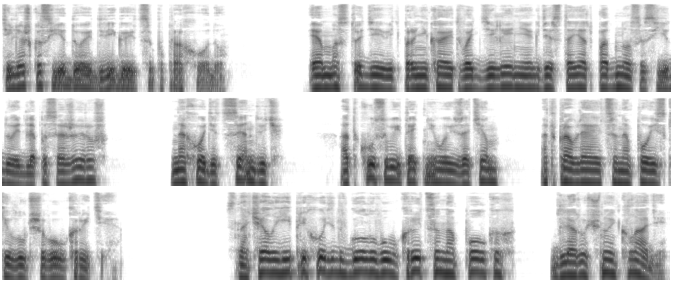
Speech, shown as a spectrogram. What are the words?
Тележка с едой двигается по проходу. Эмма-109 проникает в отделение, где стоят подносы с едой для пассажиров, находит сэндвич, откусывает от него и затем отправляется на поиски лучшего укрытия. Сначала ей приходит в голову укрыться на полках для ручной клади,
